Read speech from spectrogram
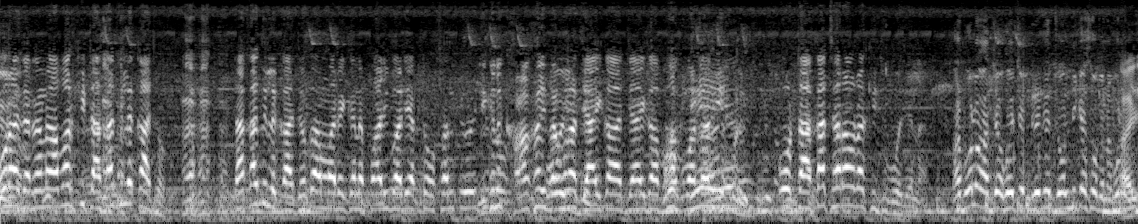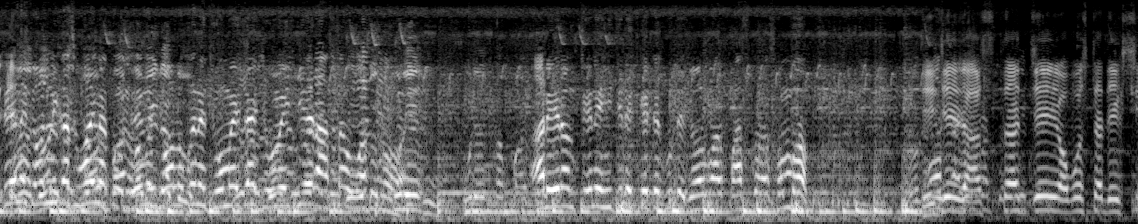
ওরা জানে না। না আবার কি টাকা দিলে কাজ হবে? টাকা দিলে কাজ হবে আমার এখানে পারিবারিক একটা অশান্তি হয়েছে এখানে খাওয়া খাই জায়গা জায়গা ভাগ বাটা নিয়ে ও টাকা ছাড়া ওরা কিছু বোঝে না। আর বলো আচ্ছা হয়েছে ড্রেনে জল নিকাশ হবে না? বলো। আর জল নিকাশ হয় না তো জল ওখানে জমে যায় জমে গিয়ে রাস্তা ওয়াশ হয়। আর এরকম ট্রেনে হিঁচড়ে কেটে কুটে জল মাল পাস করা সম্ভব? এই যে রাস্তার যে অবস্থা দেখছি,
